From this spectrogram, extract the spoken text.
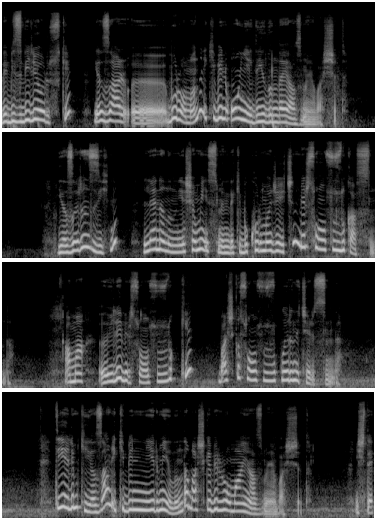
Ve biz biliyoruz ki yazar e, bu romanı 2017 yılında yazmaya başladı. Yazarın zihni Lena'nın Yaşamı ismindeki bu kurmaca için bir sonsuzluk aslında. Ama öyle bir sonsuzluk ki başka sonsuzlukların içerisinde. Diyelim ki yazar 2020 yılında başka bir roman yazmaya başladı. İşte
